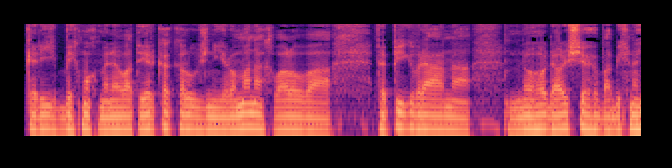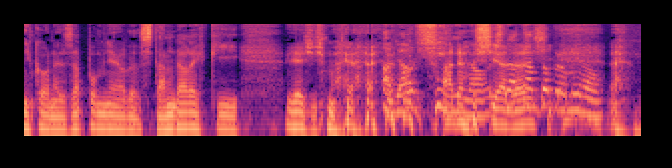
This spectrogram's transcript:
kterých bych mohl jmenovat Jirka Kalužný, Romana Chvalová, Pepík Vrána, mnoho dalších, abych na nikoho nezapomněl, Standa Lehký, Ježíš Maria. A další, a další, no, a další. tam to prominou.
